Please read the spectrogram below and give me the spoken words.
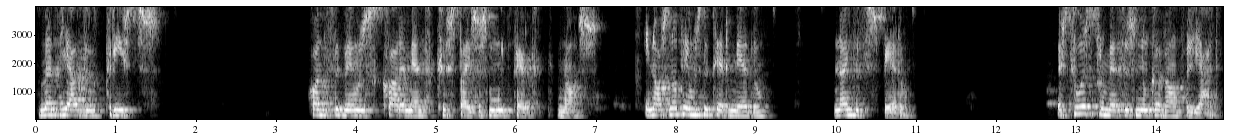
demasiado tristes, quando sabemos claramente que estejas muito perto de nós. E nós não temos de ter medo, nem desespero. As tuas promessas nunca vão falhar.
